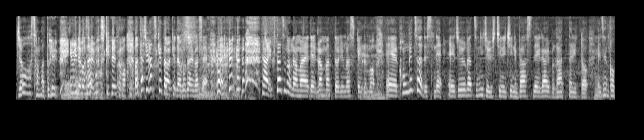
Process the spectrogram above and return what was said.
女王様という意味でございますけれども 私がつけたわけではございません。はい、はい、2つの名前で頑張っておりますけれども、えー今月はですね、えー10月27日にバースデーライブがあったりと、えー全国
